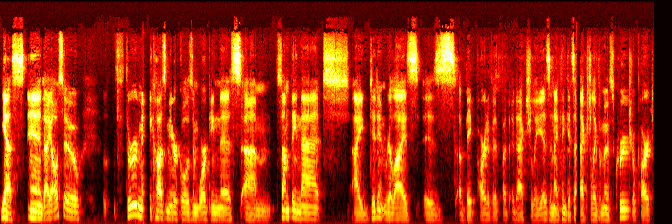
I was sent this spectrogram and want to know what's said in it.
Yes, and I also through May Cause Miracles and working this, um, something that I didn't realize is a big part of it, but it actually is, and I think it's actually the most crucial part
